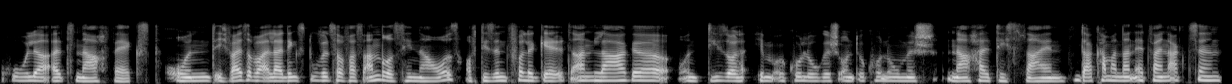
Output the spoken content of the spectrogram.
hole als nachwächst. Und ich weiß aber allerdings, du willst auf was anderes hinaus, auf die sinnvolle Geldanlage und die soll eben ökologisch und ökonomisch nachhaltig sein. Da kann man dann etwa in Aktien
